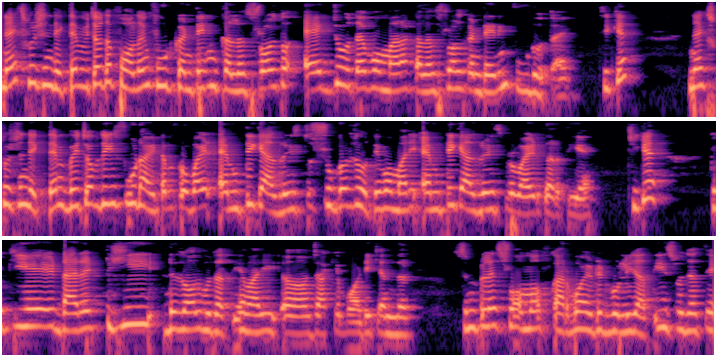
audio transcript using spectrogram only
नेक्स्ट क्वेश्चन देखते हैं which of the following food containing cholesterol तो एग जो होता है वो हमारा कोलेस्ट्रॉल कंटेनिंग फ़ूड होता है। ठीक है? नेक्स्ट क्वेश्चन देखते हैं। Which of these food item provide empty calories तो शुगर जो होती है, वो हमारी एम्प्टी कैलोरीज प्रोवाइड करती है। ठीक है? क्योंकि ये डायरेक्ट ही डिजोल्व हो जाती है हमारी जाके बॉडी के अंदर। सिंपलेस्ट फॉर्म ऑफ़ कार्बोहाइड्रेट बोली जाती है। इस वजह से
